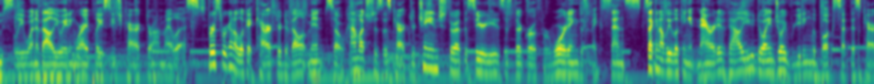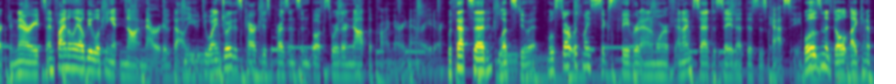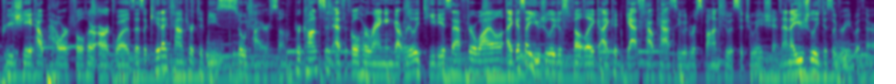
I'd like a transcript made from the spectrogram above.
loosely when evaluating where I place each character on my list. First, we're going to look at character development. So, how much does this character change throughout the series? Is their growth rewarding? Does it make sense? Second, I'll be looking at narrative value. Do I enjoy reading the books that this character narrates? And finally, I'll be looking at non narrative value. Do I enjoy this character's presence in books where they're not the primary narrator? With that said, let's do it. We'll start with my sixth favorite Animorph, and I'm sad to say that this is Cassie. Well, as an adult, I can appreciate how powerful her arc was. As a kid, I found her to be so tiresome. Her constant ethical haranguing got really tedious after a while. I guess I usually just felt like I could guess how Cassie would respond to a situation, and I usually disagreed with her.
